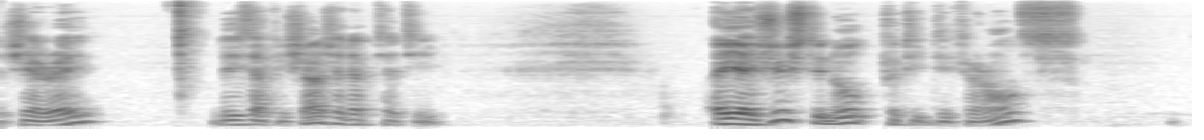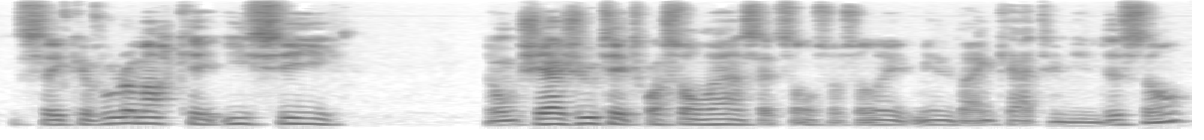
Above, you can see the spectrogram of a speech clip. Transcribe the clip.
gérer les affichages adaptatifs. Il y a juste une autre petite différence, c'est que vous remarquez ici, donc j'ai ajouté 320, 768, 1024 et 1200,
